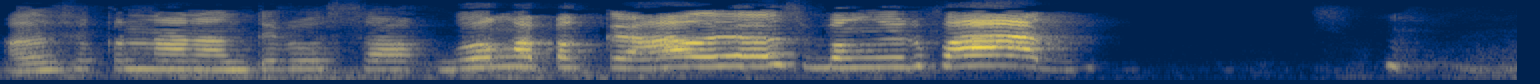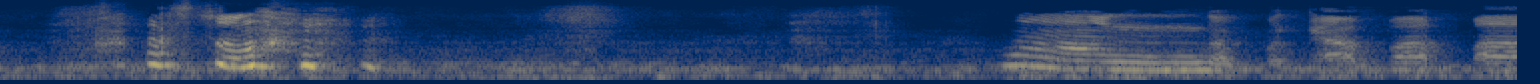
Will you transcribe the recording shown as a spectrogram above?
Alasnya kena nanti rusak. Gua nggak pakai alas bang Irfan. Langsung hmm, nggak pakai apa-apa.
